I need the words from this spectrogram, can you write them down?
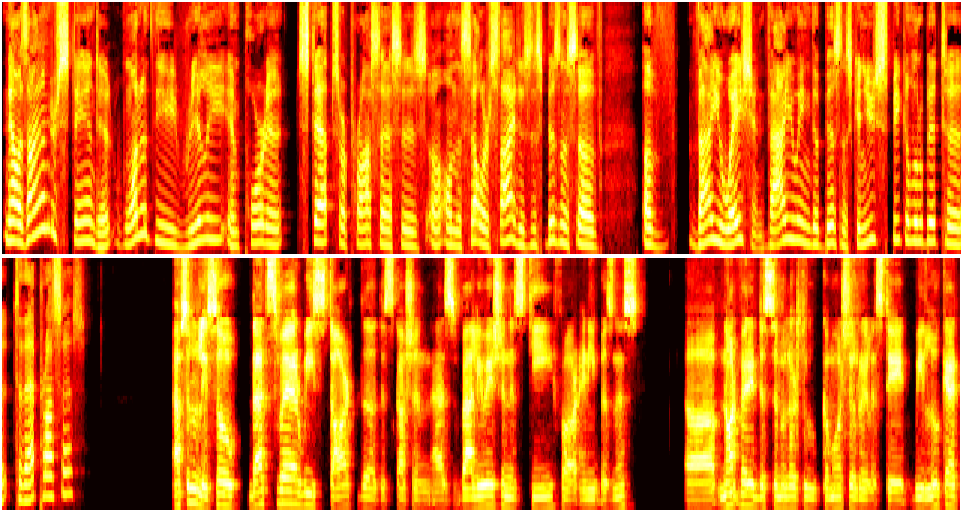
Now, as I understand it, one of the really important steps or processes uh, on the seller side is this business of of valuation, valuing the business. Can you speak a little bit to to that process? Absolutely. So that's where we start the discussion as valuation is key for any business uh, not very dissimilar to commercial real estate. We look at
